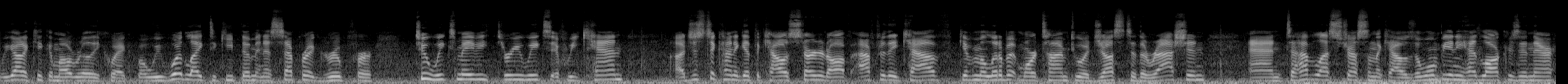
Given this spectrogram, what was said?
We gotta kick them out really quick, but we would like to keep them in a separate group for two weeks, maybe three weeks if we can, uh, just to kind of get the cows started off after they calve, give them a little bit more time to adjust to the ration and to have less stress on the cows. There won't be any head lockers in there,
